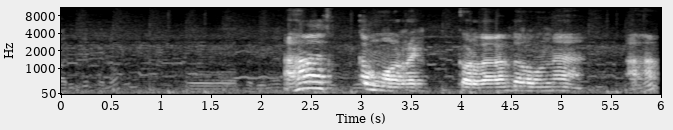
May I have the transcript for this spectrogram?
varios tiempo, ¿no? O se viene Ajá, es como recordando una... Ajá.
